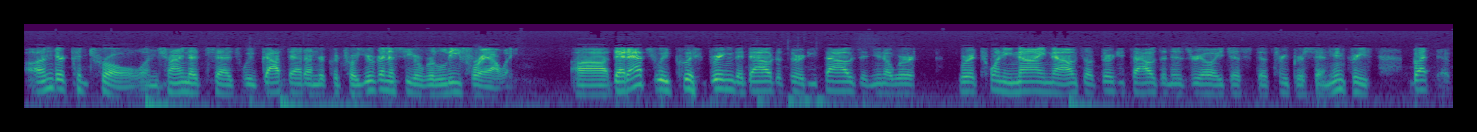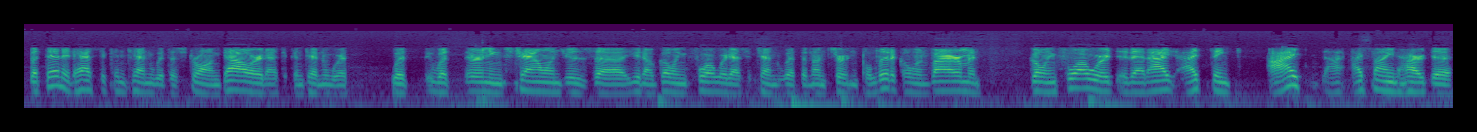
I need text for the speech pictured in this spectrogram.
under control, and China says we've got that under control, you're going to see a relief rally. Uh, that actually could bring the Dow to 30,000. You know, we're we're at 29 now, so 30,000 is really just a 3% increase. But, but then it has to contend with a strong dollar. It has to contend with, with, with earnings challenges, uh, you know, going forward, as has with an uncertain political environment going forward that I, I think I, I find hard to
